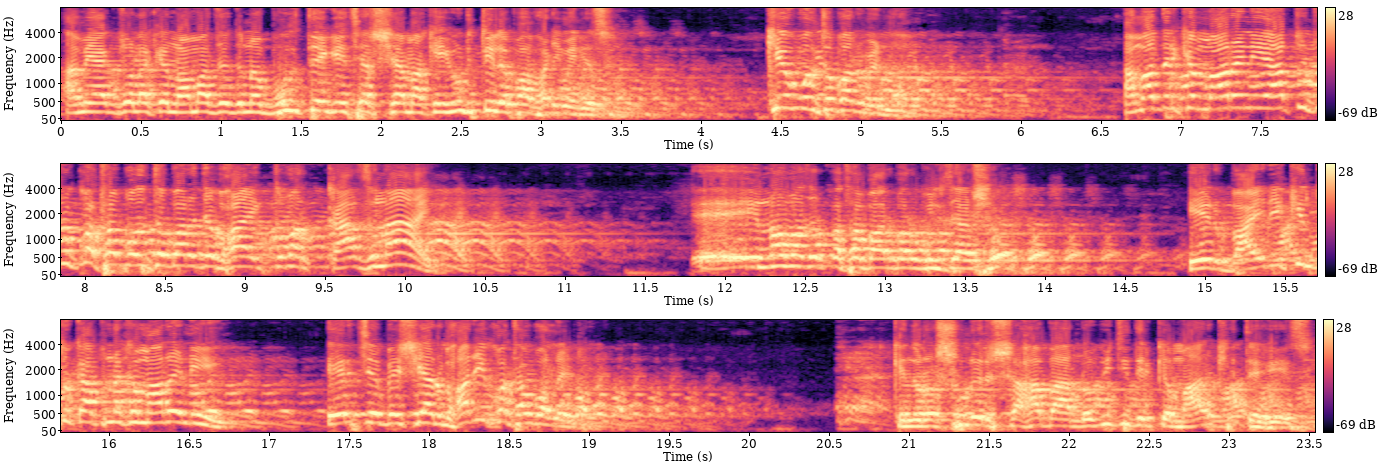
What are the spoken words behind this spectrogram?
আমি একজনকে নামাজের জন্য ভুলতে গেছি আর সে আমাকে উঠতিলে পা ভাড়ি মেরেছে। কেউ বলতে পারবেন না। আমাদেরকে মারেনি, এতটুকু কথা বলতে পারে যে, ভাই, তোমার কাজ নাই। এই নামাজের কথা বারবার বলতে আসো। এর বাইরে কিন্তু আপনাকে মারেনি। এর চেয়ে বেশি আর ভারী কথা বলেন। কিন্তু রসুলের সাহাবা নবীজিদেরকে মার খেতে হয়েছে।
